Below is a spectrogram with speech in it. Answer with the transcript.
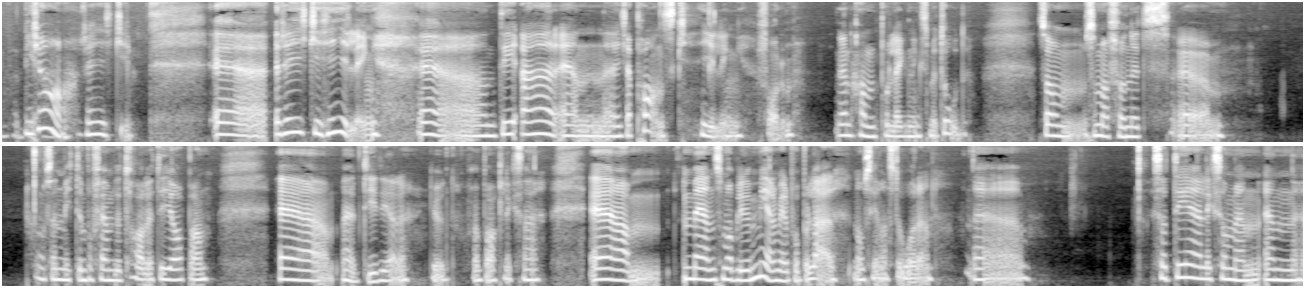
vad det Ja, reiki. Eh, reiki healing. Eh, det är en japansk healingform. En handpåläggningsmetod. Som, som har funnits eh, sedan mitten på 50-talet i Japan. Eh, eh, tidigare, gud, får jag bakläxa här. Eh, men som har blivit mer och mer populär de senaste åren. Eh, så att det är liksom en, en,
